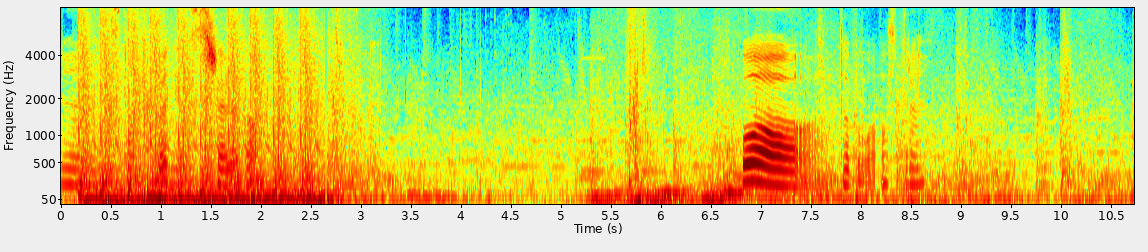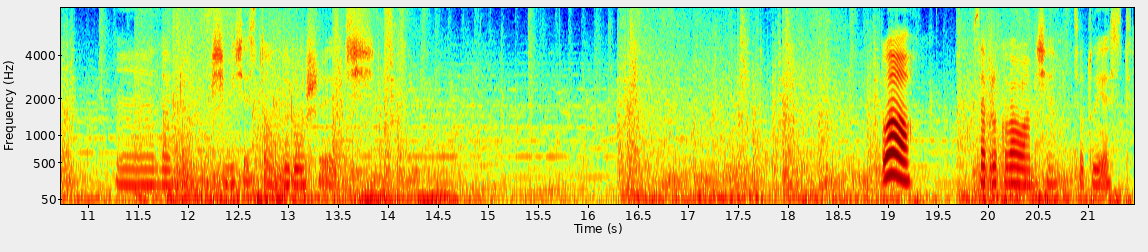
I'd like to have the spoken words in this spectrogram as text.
Nie, stąd chyba nie strzelę go. Ło, to było ostre. E, dobra, musimy się stąd ruszyć. Ło! Zablokowałam się. Co tu jest?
